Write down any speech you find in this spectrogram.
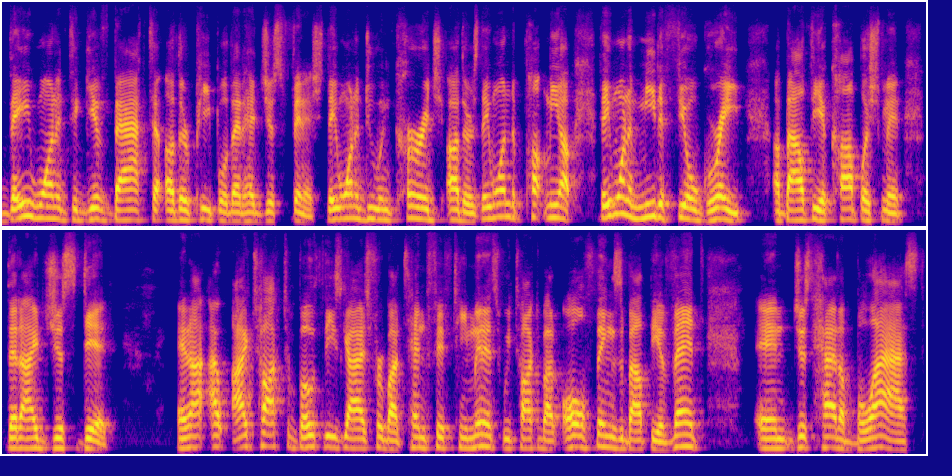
they wanted to give back to other people that had just finished. They wanted to encourage others. They wanted to pump me up. They wanted me to feel great about the accomplishment that I just did. And I, I, I, talked to both these guys for about 10, 15 minutes. We talked about all things about the event and just had a blast.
